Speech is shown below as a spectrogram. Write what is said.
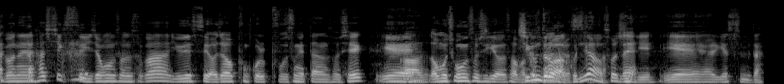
이번에 핫식스 이정은 선수가 US 여자 오픈 골프 우승했다는 소식. 예. 아, 너무 좋은 소식이어서 지금 들어왔군요. 네. 소식이. 예, 알겠습니다.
